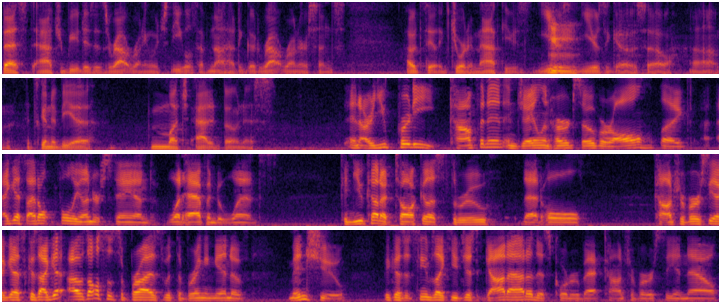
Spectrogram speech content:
best attribute is his route running, which the Eagles have not had a good route runner since I would say like Jordan Matthews years mm. and years ago. So um, it's going to be a much added bonus. And are you pretty confident in Jalen Hurts overall? Like, I guess I don't fully understand what happened to Wentz. Can you kind of talk us through that whole controversy? I guess because I get I was also surprised with the bringing in of Minshew because it seems like you just got out of this quarterback controversy and now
